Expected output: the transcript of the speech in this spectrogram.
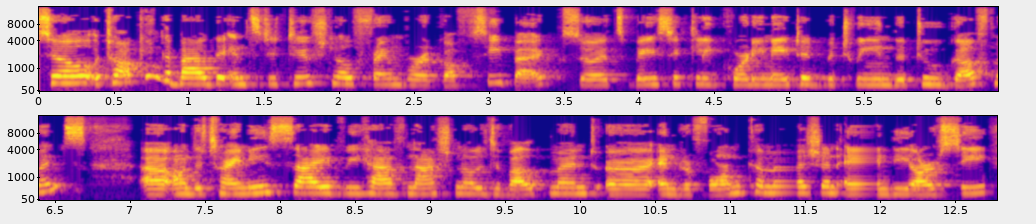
So, talking about the institutional framework of CPEC, so it's basically coordinated between the two governments. Uh, on the Chinese side, we have National Development uh, and Reform Commission, NDRC,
